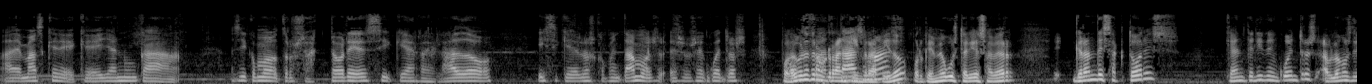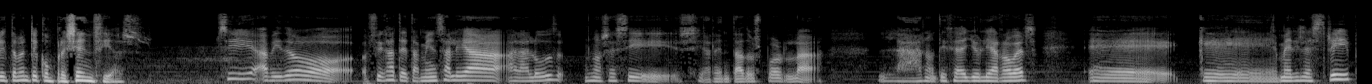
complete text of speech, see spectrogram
Además que, que ella nunca, así como otros actores, sí que ha revelado y sí que los comentamos, esos encuentros. ¿Podemos hacer un ranking rápido? Porque me gustaría saber eh, grandes actores que han tenido encuentros, hablamos directamente con presencias. Sí, ha habido, fíjate, también salía a la luz, no sé si, si alentados por la, la noticia de Julia Roberts, eh, que Meryl Streep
